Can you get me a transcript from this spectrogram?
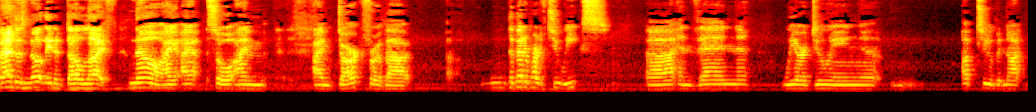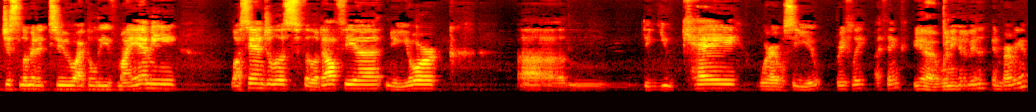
man does not lead a dull life. No, I, I so I'm I'm dark for about the better part of two weeks, uh, and then we are doing up to, but not just limited to, I believe Miami, Los Angeles, Philadelphia, New York, uh, the UK, where I will see you briefly. I think Yeah, when are you going to be there? in Birmingham.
